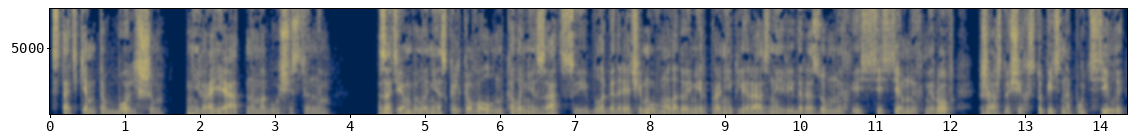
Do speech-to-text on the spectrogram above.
стать кем-то большим, невероятно могущественным. Затем было несколько волн колонизации, благодаря чему в молодой мир проникли разные виды разумных из системных миров, жаждущих ступить на путь силы,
